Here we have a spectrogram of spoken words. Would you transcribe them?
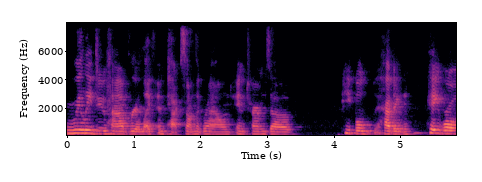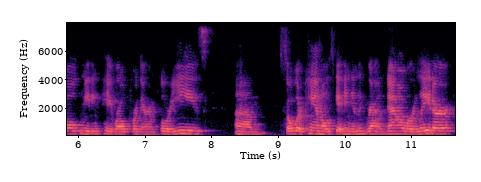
really do have real life impacts on the ground in terms of people having payroll, meeting payroll for their employees, um, solar panels getting in the ground now or later.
